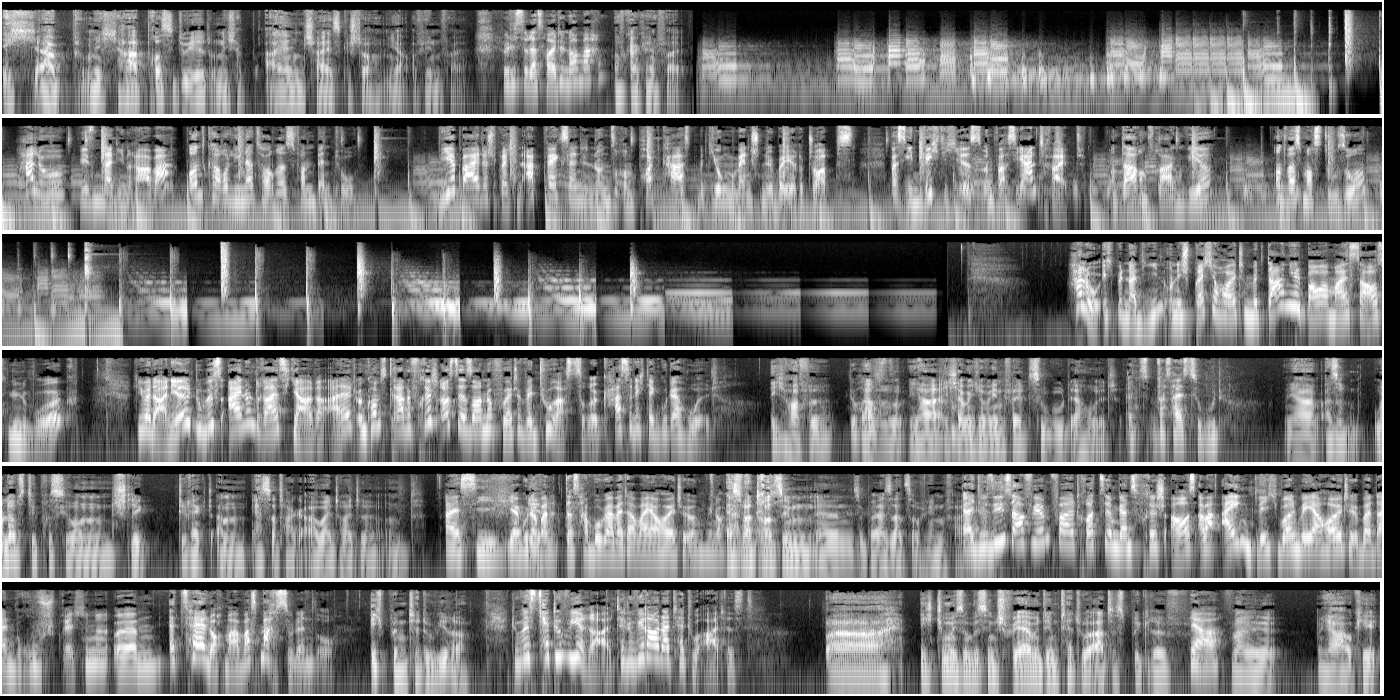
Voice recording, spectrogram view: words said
Ich habe mich hart prostituiert und ich habe allen Scheiß gestochen. Ja, auf jeden Fall. Würdest du das heute noch machen? Auf gar keinen Fall. Hallo, wir sind Nadine Raber und Carolina Torres von Bento. Wir beide sprechen abwechselnd in unserem Podcast mit jungen Menschen über ihre Jobs, was ihnen wichtig ist und was sie antreibt. Und darum fragen wir, und was machst du so? Hallo, ich bin Nadine und ich spreche heute mit Daniel Bauermeister aus Lüneburg. Lieber Daniel, du bist 31 Jahre alt und kommst gerade frisch aus der Sonne Fuerteventuras zurück. Hast du dich denn gut erholt? Ich hoffe. Du hoffst? Also ja, ich habe mich auf jeden Fall zu gut erholt. Was heißt zu gut? Ja, also Urlaubsdepression schlägt direkt an. Erster Tag Arbeit heute und I see. Ja gut, Ja. aber das Hamburger Wetter war ja heute irgendwie noch es war nett. trotzdem äh, ein super Ersatz auf jeden Fall. Ja, du siehst auf jeden Fall trotzdem ganz frisch aus, aber eigentlich wollen wir ja heute über deinen Beruf sprechen. Ähm, erzähl doch mal, was machst du denn so? Ich bin Tätowierer. Du bist Tätowierer. Tätowierer oder Tattoo-Artist? Ah, ich tue mich so ein bisschen schwer mit dem Tattoo-Artist-Begriff. Ja. Weil, ja, okay.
